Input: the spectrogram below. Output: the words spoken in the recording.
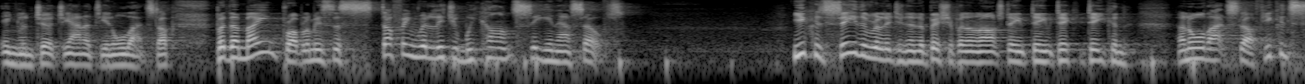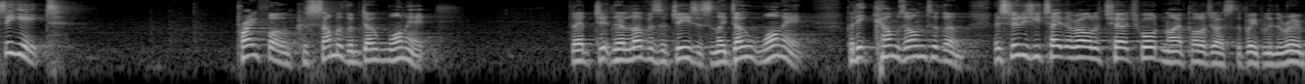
England churchianity and all that stuff. But the main problem is the stuffing religion we can't see in ourselves. You can see the religion in a bishop and an archdeacon and all that stuff. You can see it. Pray for them because some of them don't want it. They're, they're lovers of Jesus and they don't want it but it comes onto them. As soon as you take the role of church warden, I apologize to the people in the room,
